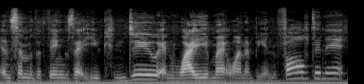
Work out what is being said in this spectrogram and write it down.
and some of the things that you can do and why you might want to be involved in it.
